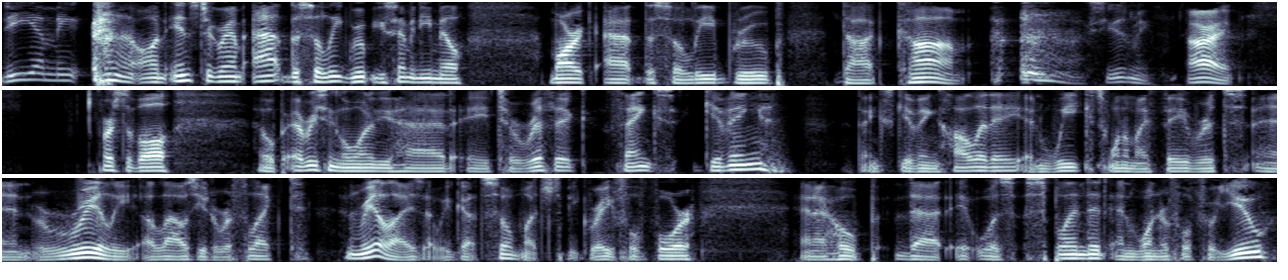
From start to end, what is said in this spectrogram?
DM me on Instagram at the Salib Group. You send me an email, mark at the salibgroup.com. Excuse me. All right. First of all, I hope every single one of you had a terrific Thanksgiving, Thanksgiving holiday and week. It's one of my favorites and really allows you to reflect and realize that we've got so much to be grateful for. And I hope that it was splendid and wonderful for you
